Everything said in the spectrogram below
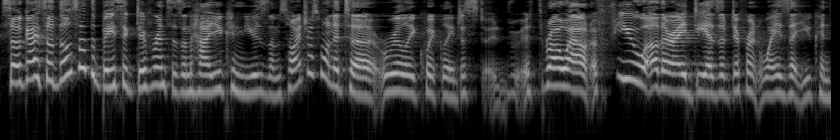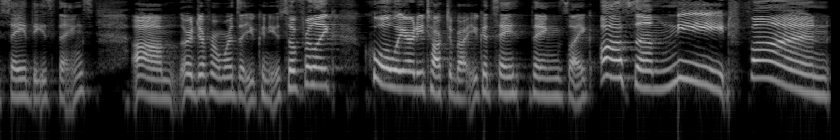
So guys, so those are the basic differences and how you can use them. So I just wanted to really quickly just uh, throw out a few other ideas of different ways that you can say these things, um, or different words that you can use. So for like cool, we already talked about, you could say things like awesome, neat, fun,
